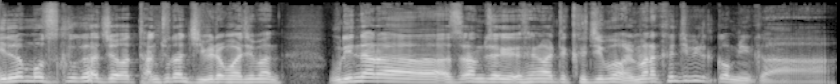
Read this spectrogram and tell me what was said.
일론 머스크가 저 단촐한 집이라고 하지만 우리나라 사람들이 생각할 때 그 집은 얼마나 큰 집일 겁니까?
